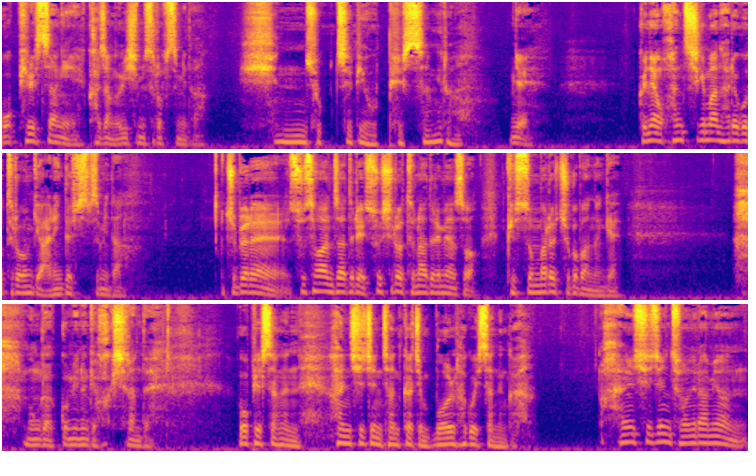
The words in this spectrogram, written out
오필상이 가장 의심스럽습니다. 흰 족제비 오필상이라. 예. 그냥 환치기만 하려고 들어온 게 아닌 듯 싶습니다. 주변에 수상한 자들이 수시로 드나들면서 귓속말을 주고받는 게 하, 뭔가 꾸미는 게 확실한데 오필상은 한 시즌 전까지 뭘 하고 있었는가? 한 시즌 전이라면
